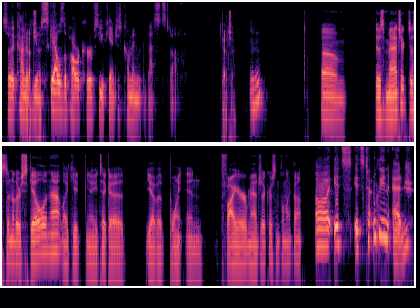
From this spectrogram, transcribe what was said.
So it kind of you know scales the power curve so you can't just come in with the best stuff. Gotcha. Mhm. Um, is magic just another skill in that? Like you you know you take a you have a point in fire magic or something like that? Uh, it's it's technically an edge.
